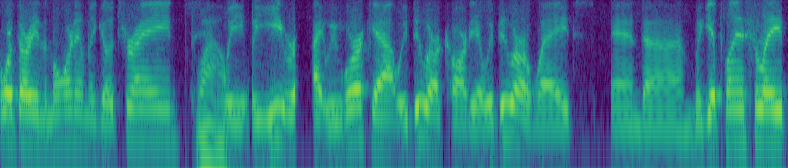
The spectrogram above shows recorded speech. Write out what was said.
4:30 in the morning. We go train. Wow. We we eat right. We work out. We do our cardio. We do our weights, and um, we get plenty of sleep.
